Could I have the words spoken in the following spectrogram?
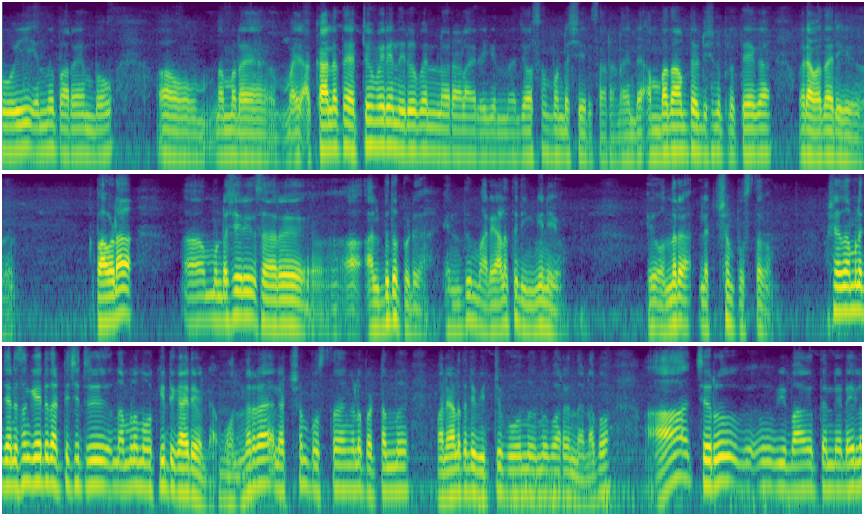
പോയി എന്ന് പറയുമ്പോൾ നമ്മുടെ അക്കാലത്തെ ഏറ്റവും വലിയ നിരൂപനുള്ള ഒരാളായിരിക്കുന്ന ജോസഫ് പൊണ്ടശ്ശേരി സാറാണ് അതിന്റെ അമ്പതാമത്തെ എഡിഷന് പ്രത്യേക ഒരു അവതാരിക്കുന്നത് അപ്പോൾ അവിടെ മുണ്ടശ്ശേരി സാറ് അത്ഭുതപ്പെടുക. എന്ത് മലയാളത്തിൽ ഇങ്ങനെയോ? ഇത് ഒന്നര ലക്ഷം പുസ്തകം. പക്ഷേ നമ്മൾ ജനസംഖ്യയായിട്ട് തട്ടിച്ചിട്ട് നമ്മൾ നോക്കിയിട്ട് കാര്യമില്ല. ഒന്നര ലക്ഷം പുസ്തകങ്ങൾ പെട്ടെന്ന് മലയാളത്തിൽ വിറ്റ് പോകുന്നു എന്ന് പറയുന്നതാണ്. അപ്പോൾ ആ ചെറു വിഭാഗത്തിന്റെ ഇടയിൽ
